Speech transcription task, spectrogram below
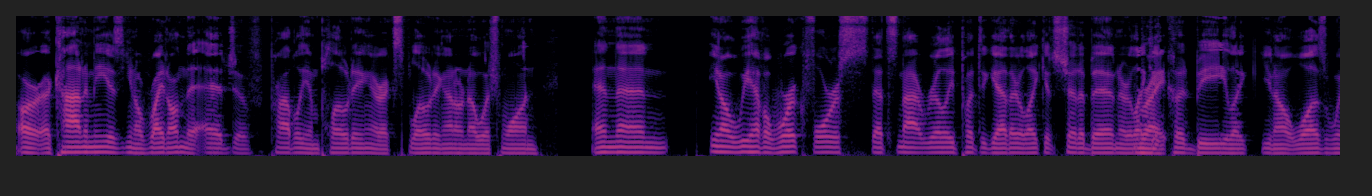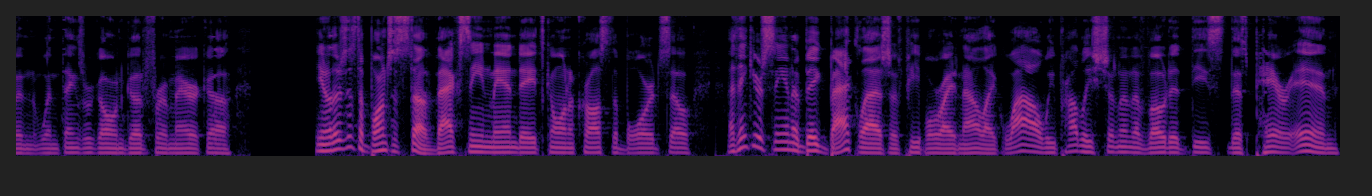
Our economy is, you know, right on the edge of probably imploding or exploding. I don't know which one. And then, you know, we have a workforce that's not really put together like it should have been or like Right. it could be, like you know, it was when when things were going good for America you know, there's just a bunch of stuff, vaccine mandates going across the board. So I think you're seeing a big backlash of people right now, like, wow, we probably shouldn't have voted these this pair in.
